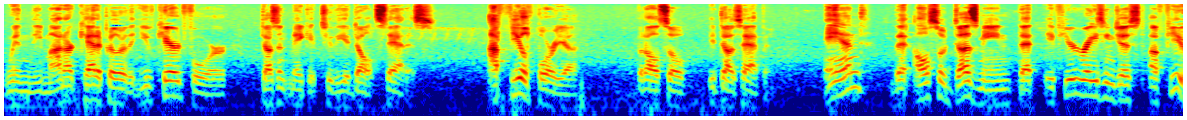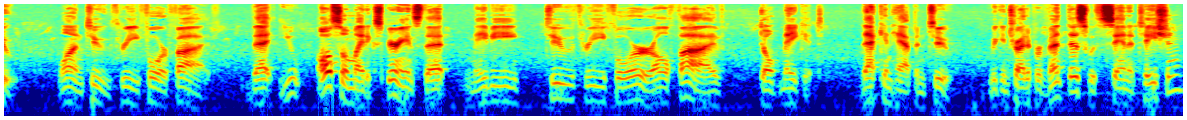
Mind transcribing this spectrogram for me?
when the monarch caterpillar that you've cared for doesn't make it to the adult status. I feel for you, but also it does happen. And that also does mean that if you're raising just a few, one, two, three, four, five, that you also might experience that maybe two, three, four, or all five don't make it. That can happen too. We can try to prevent this with sanitation,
